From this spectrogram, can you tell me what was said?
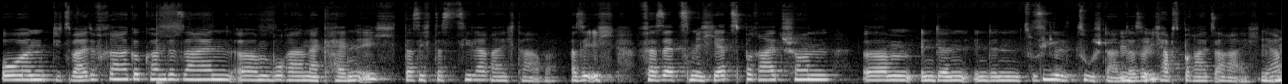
Und die zweite Frage könnte sein, ähm, woran erkenne ich, dass ich das Ziel erreicht habe? Also ich versetze mich jetzt bereits schon ähm, in den, in den Zielzustand. Also ich habe es bereits erreicht. Ja?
